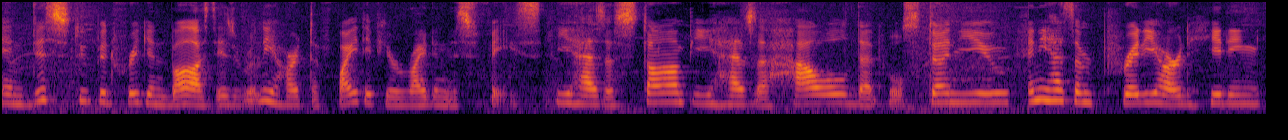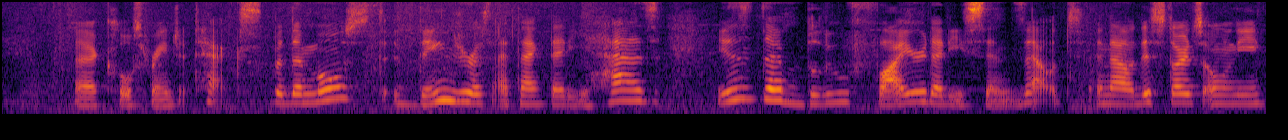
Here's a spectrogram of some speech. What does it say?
And this stupid friggin' boss is really hard to fight if you're right in his face. He has a stomp, he has a howl that will stun you, and he has some pretty hard hitting uh, close range attacks. But the most dangerous attack that he has is the blue fire that he sends out. And now this starts only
